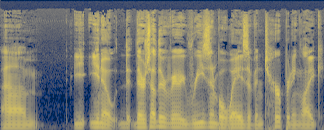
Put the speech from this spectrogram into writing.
Um, you, you know th- there's other very reasonable ways of interpreting like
